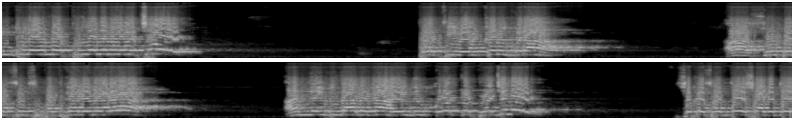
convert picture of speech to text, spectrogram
ఇంటిలో ఉన్న పిల్లలు కావచ్చు ప్రతి ఒక్కరు కూడా ఆ సూపర్ సిక్స్ పథకాల ద్వారా అన్ని విధాలుగా ఐదు కోట్ల ప్రజలు సుఖ సంతోషాలతో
